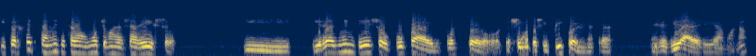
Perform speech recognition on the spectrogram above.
y perfectamente estamos mucho más allá de eso. Y, y realmente eso ocupa el puesto 800 y pico en nuestras necesidades, digamos, ¿no?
